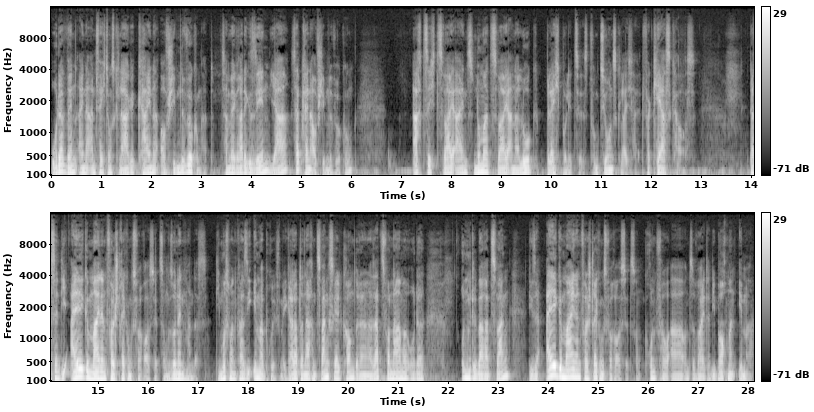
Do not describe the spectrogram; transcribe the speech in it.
oder wenn eine Anfechtungsklage keine aufschiebende Wirkung hat. Das haben wir gerade gesehen. Ja, es hat keine aufschiebende Wirkung. 8021 Nummer 2 analog Blechpolizist, Funktionsgleichheit, Verkehrschaos. Das sind die allgemeinen Vollstreckungsvoraussetzungen, so nennt man das. Die muss man quasi immer prüfen, egal ob danach ein Zwangsgeld kommt oder eine Ersatzvornahme oder unmittelbarer Zwang. Diese allgemeinen Vollstreckungsvoraussetzungen, Grund-VA und so weiter, die braucht man immer.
